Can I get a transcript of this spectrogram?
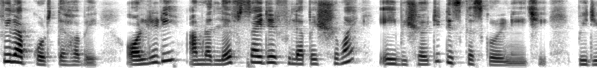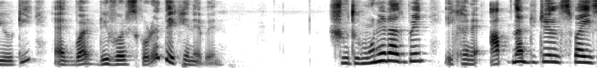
ফিল আপ করতে হবে। অলরেডি আমরা লেফট সাইডের ফিল আপের সময় এই বিষয়টি ডিসকাস করে নিয়েছি। ভিডিওটি একবার রিভার্স করে দেখে নেবেন। শুধু মনে রাখবেন, এখানে আপনার ডিটেলস ওয়াইজ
